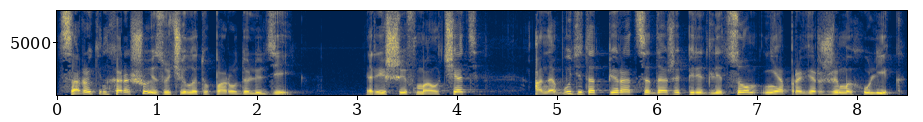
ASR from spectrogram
Сорокин хорошо изучил эту породу людей. Решив молчать, она будет отпираться даже перед лицом неопровержимых улик,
